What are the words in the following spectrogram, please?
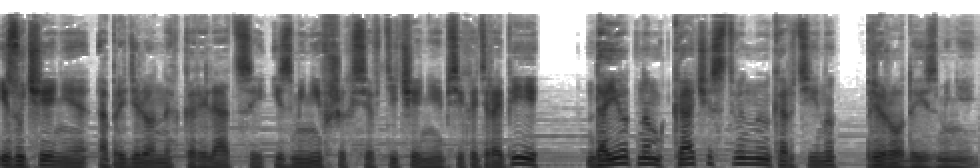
Изучение определенных корреляций, изменившихся в течение психотерапии, дает нам качественную картину природы изменений.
